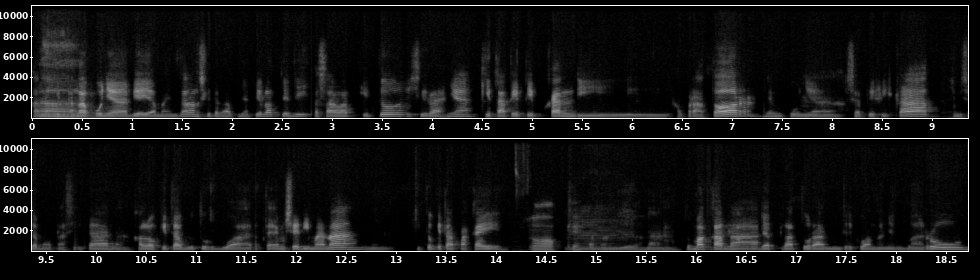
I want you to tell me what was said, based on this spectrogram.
Karena kita Ah. nggak punya biaya maintenance, kita nggak punya pilot. Jadi pesawat itu istilahnya kita titipkan di operator yang punya sertifikat, yang bisa mengoperasikan. Nah, kalau kita butuh buat TMC di mana, nah, itu kita pakai Oke. kita Hmm. panggil. Nah, cuma karena ada peraturan Menteri Keuangan yang baru,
